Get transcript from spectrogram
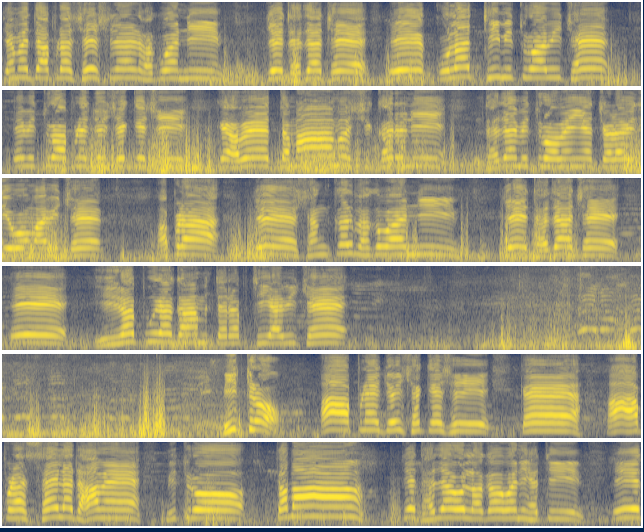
તેમજ આપણા શેષનારાયણ ભગવાનની જે ધજા છે એ કોલાદથી મિત્રો આવી છે. એ મિત્રો આપણે જોઈ શકીએ છીએ કે હવે તમામ શિખરની ધજા મિત્રો હવે અહીંયા ચડાવી દેવામાં આવી છે. આપણા જે શંકર ભગવાનની જે ધજા છે એ હીરાપુરા ગામ તરફથી આવી છે. મિત્રો, આ આપણે જોઈ શકીએ છીએ કે આ આપણા શૈલા ધામે મિત્રો તમામ જે ધજાઓ લગાવવાની હતી, એ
